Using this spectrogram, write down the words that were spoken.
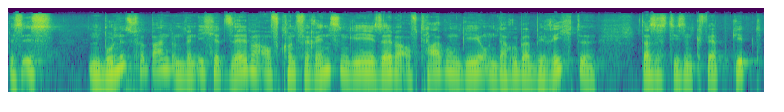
das ist ein Bundesverband und wenn ich jetzt selber auf Konferenzen gehe, selber auf Tagungen gehe und darüber berichte, dass es diesen Queb gibt,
